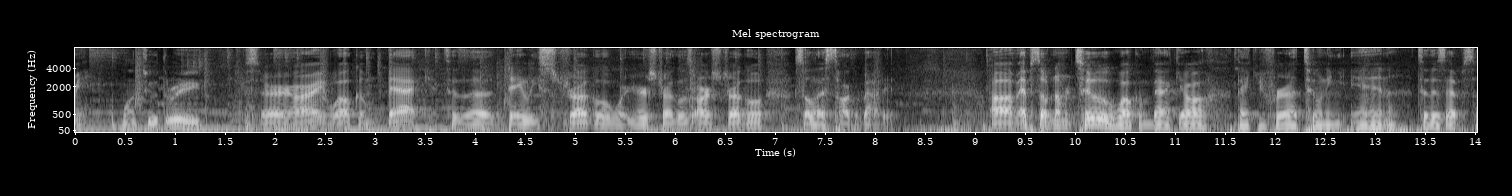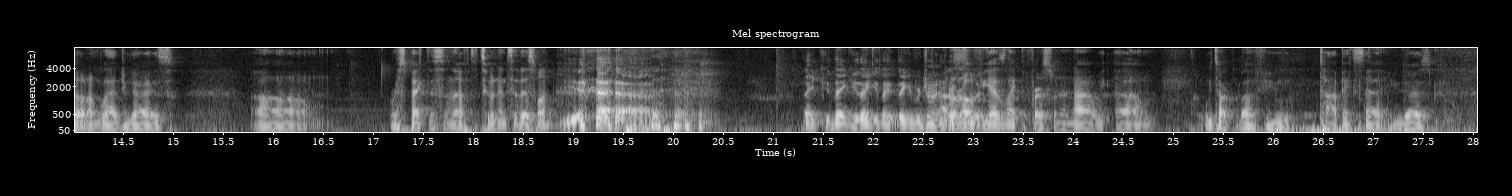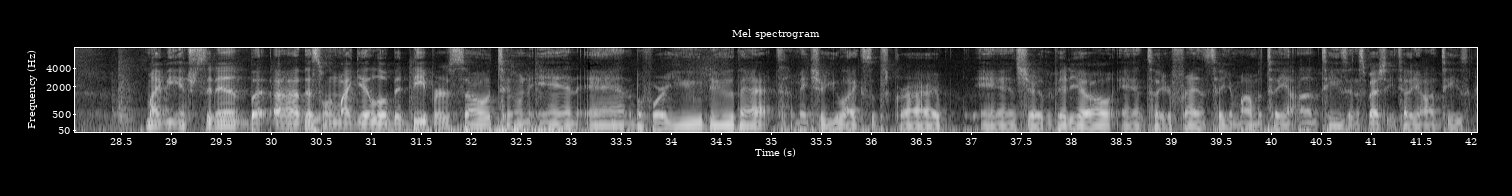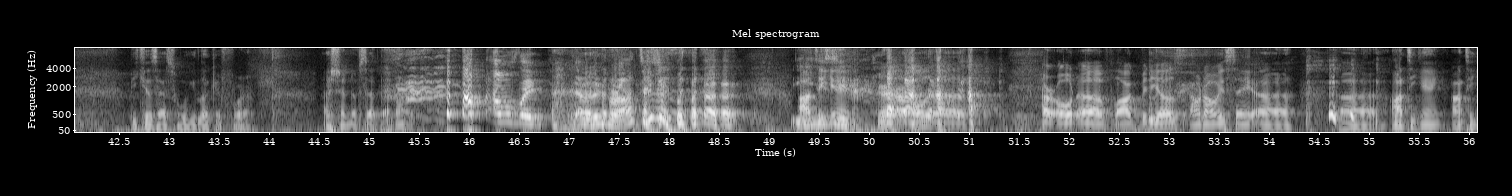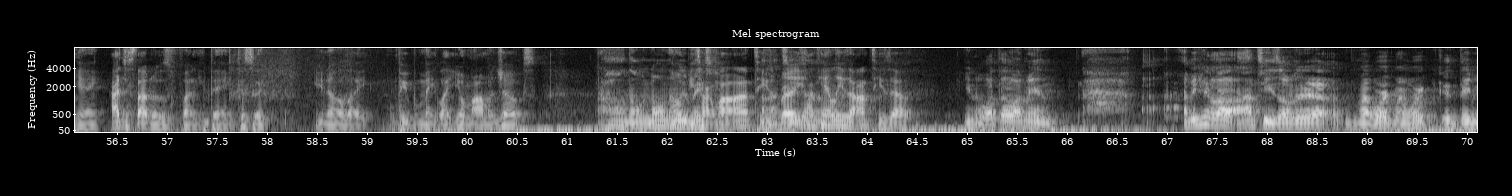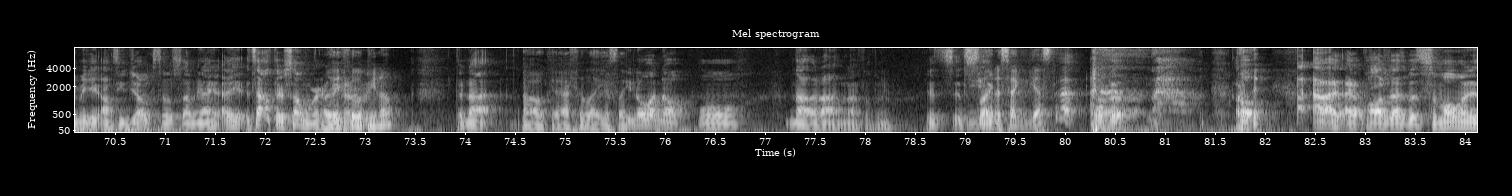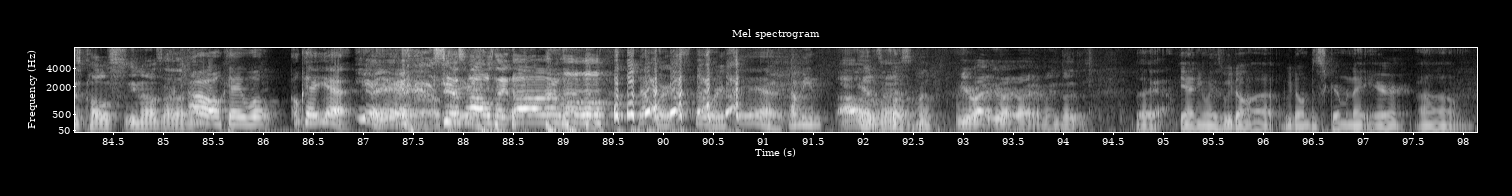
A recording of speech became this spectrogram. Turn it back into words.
check, mic check. Can you hear me? One, two, three. Sir, all right, welcome back to the Daily Struggle, where your struggles are struggle. So let's talk about it. Um, episode number two. Welcome back, y'all. Thank you for uh, tuning in to this episode. I'm glad you guys um, respect us enough to tune into this one. Yeah. thank you, thank you, thank you, thank, you for joining I don't know if you guys like the first one or not. We um, we talked about a few topics that you guys might be interested in, but uh, this one might get a little bit deeper. So tune in, and before you do that, make sure you like, subscribe, and share the video, and tell your friends, tell your mama, tell your aunties, and especially tell your aunties, because that's what we're looking for. I shouldn't have said that. Huh? I was like, that was for aunties. Auntie Easy. gang. Remember our old, uh, our old uh, vlog videos? I would always say, uh, uh, Auntie gang, Auntie gang. I just thought it was a funny thing because, like, you know, like when people make like your mama jokes. Oh no, no one No really be talking about aunties, bro. Y'all no. can't leave the aunties out. You know what though? I mean, I've been hearing a lot of aunties over there. at My work, my work, they be making auntie jokes. Though, so I mean, I, I, it's out there somewhere. Are they what I mean? Filipino? They're not. Oh, okay. I feel like it's like You know what? No. Well, no, they're not. They're not Filipino. It's it's like, you like to second guess that. Well, I, I, I apologize, but Samoan is close. You know, not oh, okay. Well, okay, yeah, yeah, yeah. yeah. See, okay, that's why I was like, oh, that works. That works. Yeah, I mean, oh yeah, it's man. close enough. But you're right. You're right. You're right. I mean, the, But Yeah. yeah. Anyways, we don't uh, we don't discriminate here. Um,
